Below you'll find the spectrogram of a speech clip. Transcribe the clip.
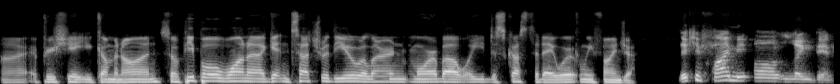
I uh, appreciate you coming on. So, if people want to get in touch with you or learn more about what you discussed today, where can we find you? They can find me on LinkedIn,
